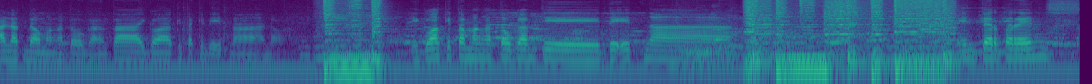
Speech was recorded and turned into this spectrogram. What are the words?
Alat daw mga togang ta igwa kita kidiit na ano igwa kita mga togang ki diit na interference.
